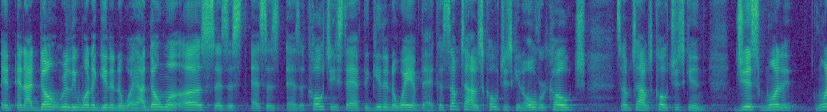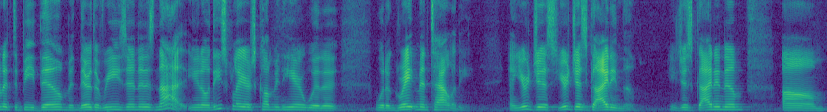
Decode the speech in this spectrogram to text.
and, and I don't really want to get in the way. I don't want us as a as a, as a coaching staff to get in the way of that because sometimes coaches can overcoach. Sometimes coaches can just want it want it to be them and they're the reason, and it's not. You know, these players come in here with a with a great mentality, and you're just you're just guiding them. You're just guiding them. Um,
